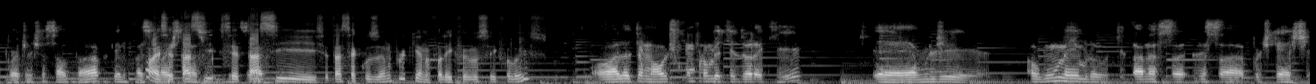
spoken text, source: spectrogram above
Importante ressaltar, porque ele faz Ué, parte você tá, do nosso se, você, tá se, você tá se acusando por quê? Não falei que foi você que falou isso? Olha, tem um áudio comprometedor aqui, é, onde algum membro que tá nessa, nessa podcast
